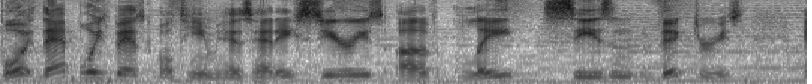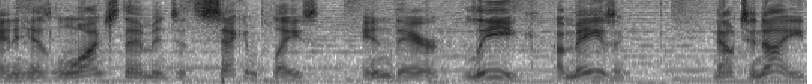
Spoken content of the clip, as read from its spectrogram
Boy, that boys basketball team has had a series of late season victories, and it has launched them into second place in their league. Amazing. Now tonight,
